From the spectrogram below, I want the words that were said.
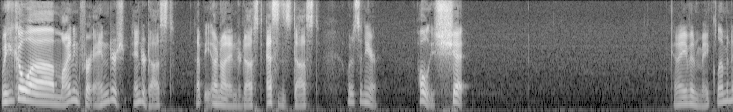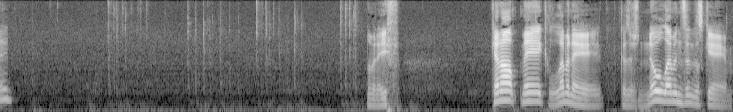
We could go uh mining for ender ender dust. That'd be or not ender dust, essence dust. What is in here? Holy shit. Can I even make lemonade? Lemonade. Cannot make lemonade because there's no lemons in this game.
